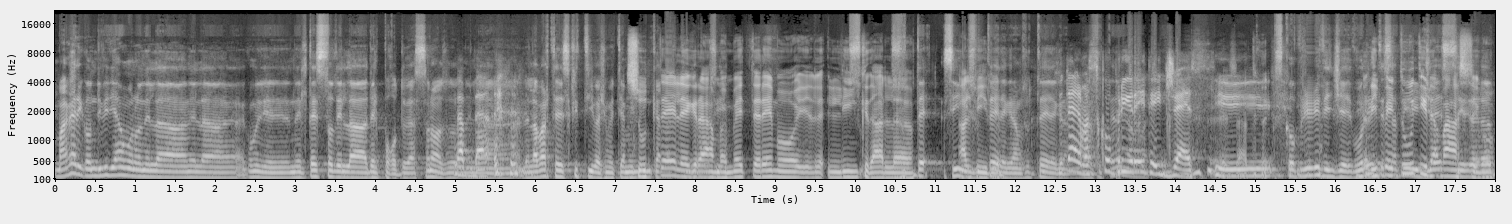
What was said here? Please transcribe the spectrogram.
Magari condividiamolo nella, nella, dire, nel testo della, del podcast, no? nella, nella, parte descrittiva ci mettiamo il su link. Su Telegram sì. metteremo il link dal te, sì, al su video. Telegram, su Telegram. Su Telegram scoprirete i gesti. Esatto. Scoprirete i gesti. Vorrete ripetuti da Massimo.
